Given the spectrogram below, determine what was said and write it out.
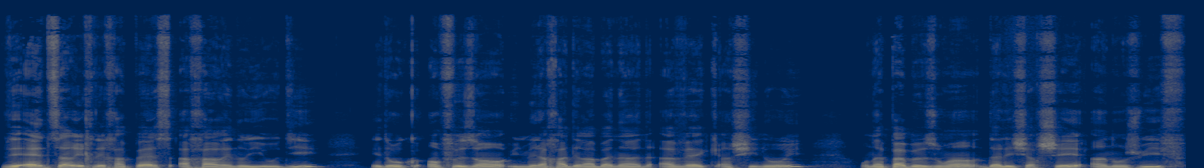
Ve'en sarich lechapes achar eno yehudi. Et donc, en faisant une melacha des rabanan avec un shinui, on n'a pas besoin d'aller chercher un non-juif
